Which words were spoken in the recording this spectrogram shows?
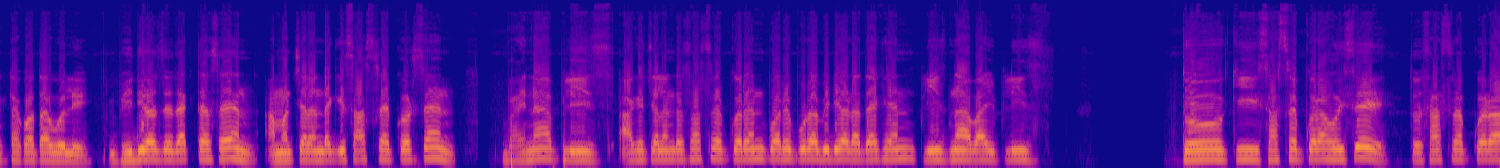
একটা কথা বলি। ভিডিও যে দেখতেছেন, আমার চ্যানেলটা কি সাবস্ক্রাইব করছেন? ভাই না প্লিজ আগে চ্যানেলটা সাবস্ক্রাইব করেন, পরে পুরো ভিডিওটা দেখেন। প্লিজ না ভাই প্লিজ তো কি সাবস্ক্রাইব করা হয়েছে তো সাবস্ক্রাইব করা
